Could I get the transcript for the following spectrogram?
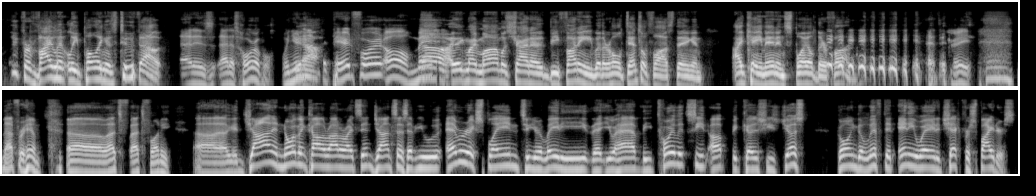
for violently pulling his tooth out. That is that is horrible. When you're Yeah. not prepared for it, oh man. No, I think my mom was trying to be funny with her whole dental floss thing, and I came in and spoiled their fun. that's great. Not for him. Uh, that's that's funny. Uh, John in Northern Colorado writes in. John says, "Have you ever explained to your lady that you have the toilet seat up because she's just going to lift it anyway to check for spiders?"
